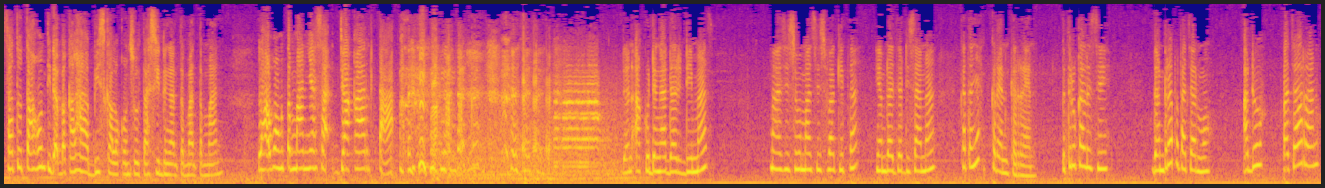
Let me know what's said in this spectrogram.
Satu tahun tidak bakal habis kalau konsultasi dengan teman-teman. Lah wong temannya sa Jakarta. Dan aku dengar dari Dimas, mahasiswa-mahasiswa kita yang belajar di sana katanya keren-keren. Betul kali sih. Dan berapa pacarmu? Aduh, pacaran.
